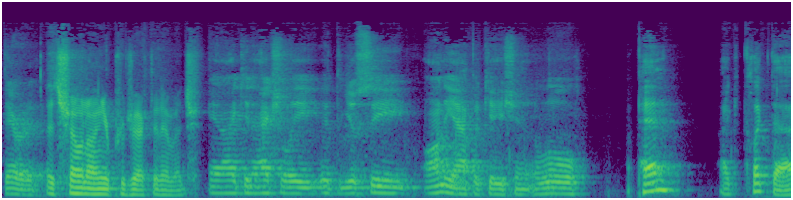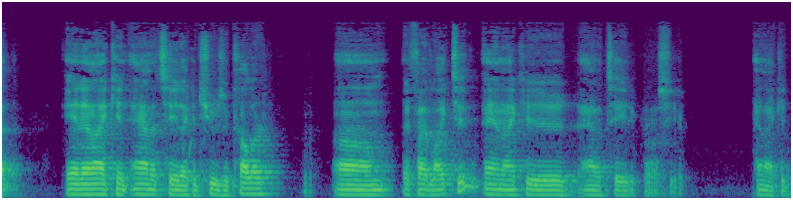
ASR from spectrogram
There it is. it's shown on your projected image. and I can actually, it- you'll see on the application a little pen. I could click that, and then I can annotate. I could choose a color um, if I'd like to, and I could annotate across here, and I could,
